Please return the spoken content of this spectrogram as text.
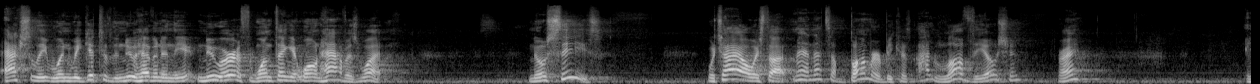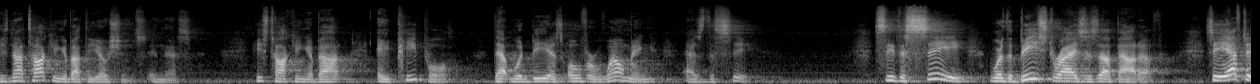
actually, when we get to the new heaven and the new earth, one thing it won't have is what? No seas. which I always thought, man, that's a bummer because I love the ocean, right? He's not talking about the oceans in this. He's talking about a people that would be as overwhelming as the sea. See, the sea where the beast rises up out of. See, you have to,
